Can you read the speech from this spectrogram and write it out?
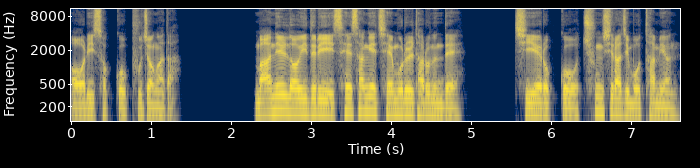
어리석고 부정하다. 만일 너희들이 세상의 재물을 다루는데 지혜롭고 충실하지 못하면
